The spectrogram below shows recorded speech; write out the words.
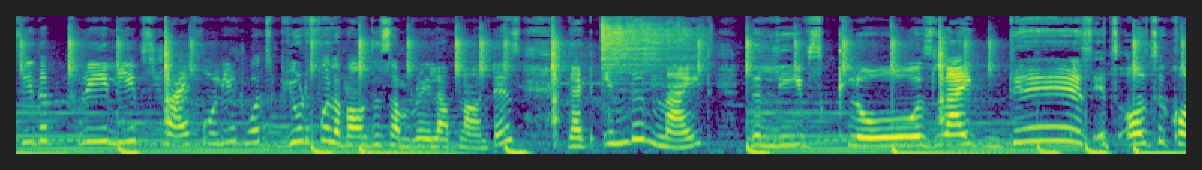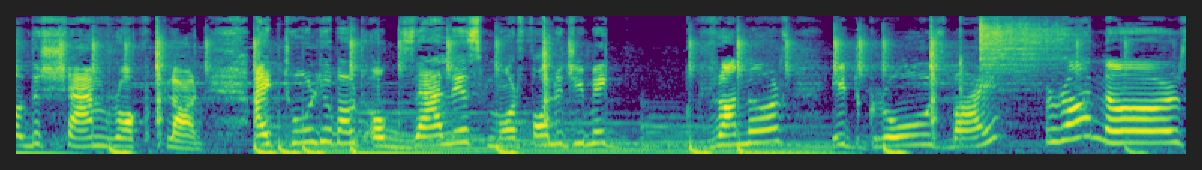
See the three leaves trifoliate. What's beautiful about this umbrella plant is that in the night, the leaves close like this. It's also called the shamrock plant. I told you about oxalis morphology make runners. It grows by runners.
